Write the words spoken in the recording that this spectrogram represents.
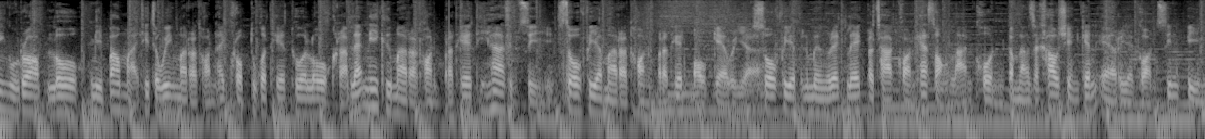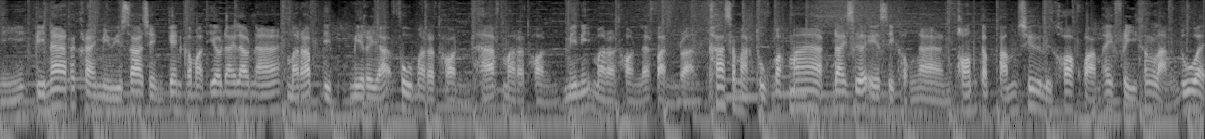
ิ่งรอบโลก มีเป้าหมายที่จะวิ่งมาราธอนให้ครบทุกประเทศทั่วโลกครับ และนี่คือมาราธอนประเทศที่ 54 โซเฟียมาราธอนประเทศบัลแกเรีย โซเฟียเป็นเมืองเล็กๆ ประชากรแค่ 2 ล้านคนกำลังจะเข้าเชงเก้นแอเรียก่อนสิ้นปีนี้ ปีหน้าถ้าใครมีวีซ่าเชงเก้นก็มาเที่ยวได้แล้วนะ มารับดิบมีระยะฟูลมาราธอนฮาฟมาราธอนมินิมาราธอนและฟันรัน ค่าสมัครถูกมากๆ ได้เสื้อเอซิของงาน พร้อมกับปั๊มชื่อหรือข้อความให้ฟรีข้างหลังด้วย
